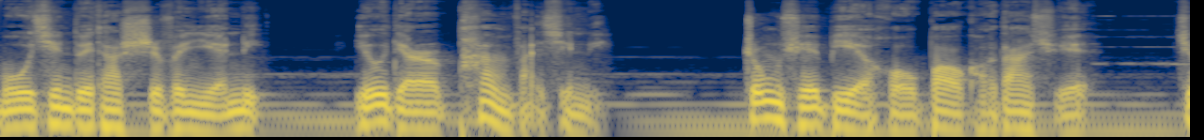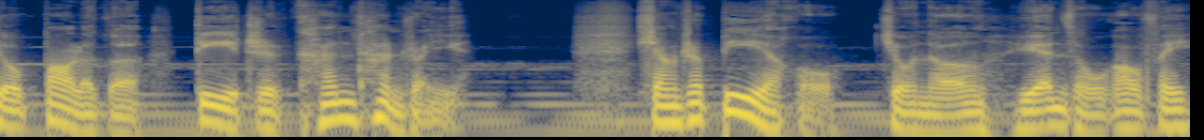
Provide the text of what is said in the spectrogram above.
母亲对他十分严厉。有点叛反心理，中学毕业后报考大学，就报了个地质勘探专业，想着毕业后就能远走高飞。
